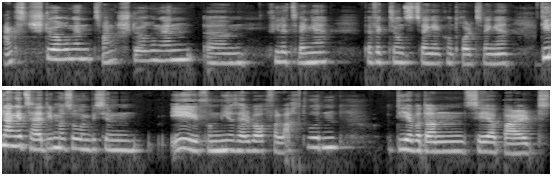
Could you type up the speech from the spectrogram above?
Angststörungen, Zwangsstörungen, ähm, viele Zwänge, Perfektionszwänge, Kontrollzwänge, die lange Zeit immer so ein bisschen eh von mir selber auch verlacht wurden, die aber dann sehr bald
